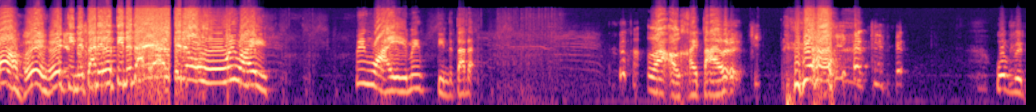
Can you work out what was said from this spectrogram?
อ้าวเฮ้ยเฮ้ยติดในตัดเดียวติดในตัดเดียวติดโอ้ยไวแม่งไวแม่งติดในตัดอะเออเอาใครตายวะเนี่ยพูดผิด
